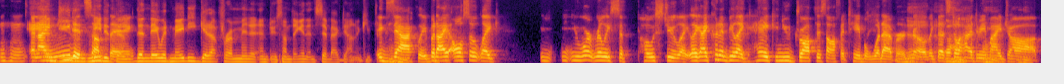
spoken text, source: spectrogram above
mhm. and, i you needed something them, then they would maybe get up for a minute and do something, and then sit back down and keep. drinking. exactly but i also like y- you weren't really supposed to like like i couldn't be like hey can you drop this off at table whatever no, No, like that still Uh-huh, had to be my uh-huh, job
